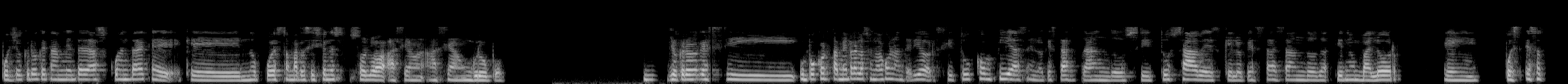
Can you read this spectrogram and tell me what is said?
pues yo creo que también te das cuenta que, que no puedes tomar decisiones solo hacia, hacia un grupo. Yo creo que si, un poco también relacionado con lo anterior, si tú confías en lo que estás dando, si tú sabes que lo que estás dando tiene un valor, eh, pues eso,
